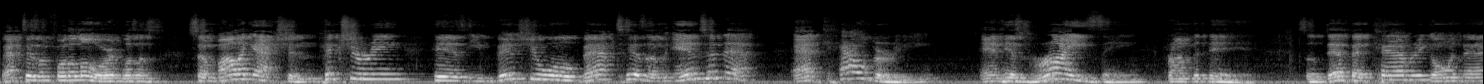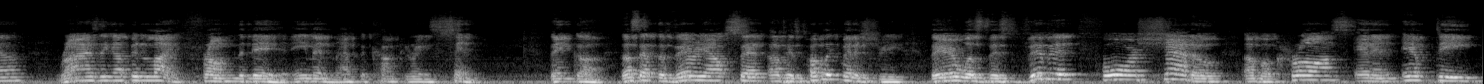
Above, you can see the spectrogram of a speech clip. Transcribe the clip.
Baptism for the Lord was a symbolic action picturing his eventual baptism into death at Calvary and his rising from the dead. So death at Calvary going down, rising up in life from the dead. Amen. After conquering sin. Thank God. Thus, at the very outset of his public ministry, there was this vivid foreshadow of a cross and an empty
